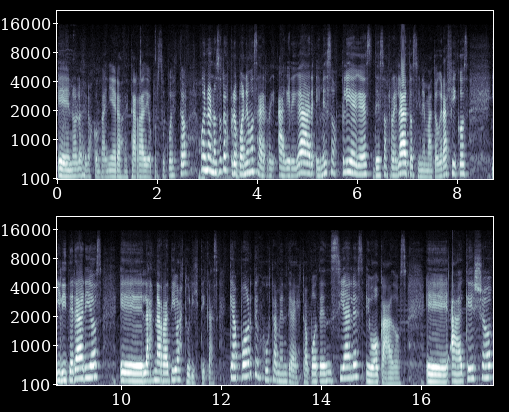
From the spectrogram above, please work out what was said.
eh, no los de los compañeros de esta radio, por supuesto. Bueno, nosotros proponemos agre- agregar en esos pliegues de esos relatos cinematográficos y literarios eh, las narrativas turísticas, que aporten justamente a esto, a potenciales evocados, eh, a aquello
